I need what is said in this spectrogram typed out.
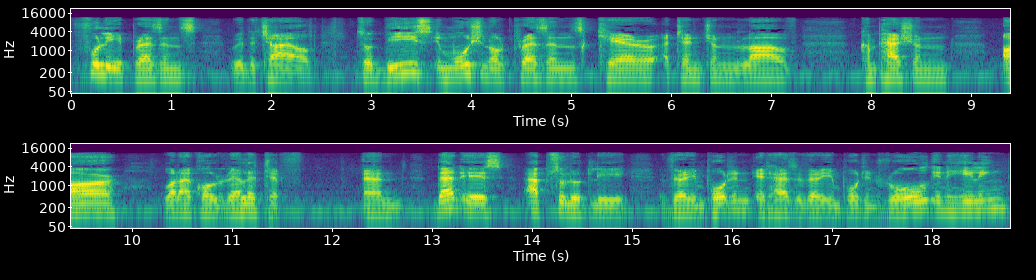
fully presence with the child. So these emotional presence, care, attention, love, compassion are what I call relative. And that is absolutely very important. It has a very important role in healing.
